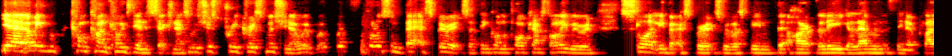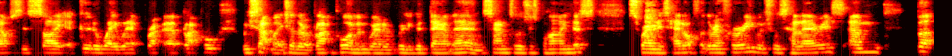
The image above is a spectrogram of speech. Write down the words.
yeah, I mean, come, kind of coming to the end of the section now, so it's just pre-Christmas. You know, we're, we're, full of some better spirits. I think on the podcast, Ollie, we were in slightly better spirits with us being a bit higher up the league, 11th. You know, playoffs in sight, a good away win at uh, Blackpool. We sat by each other at Blackpool. I remember we had a really good day out there, and Santa was just behind us, swearing his head off at the referee, which was hilarious. Um, but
